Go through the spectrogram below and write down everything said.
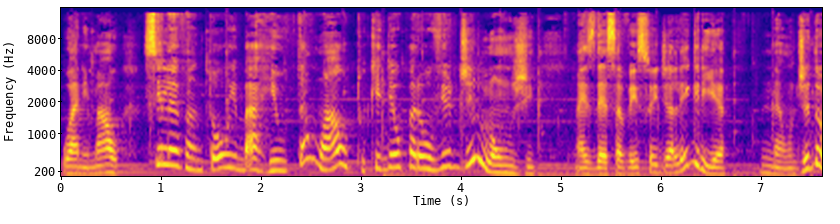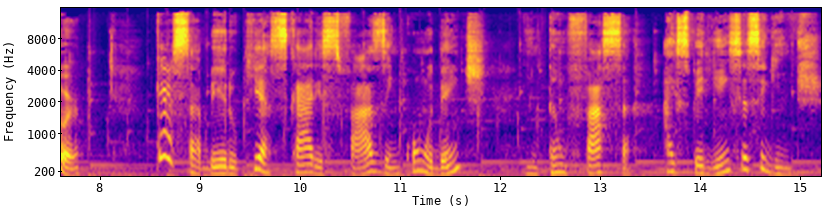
O animal se levantou e barriu tão alto que deu para ouvir de longe, mas dessa vez foi de alegria, não de dor. Quer saber o que as cáries fazem com o dente? Então faça a experiência seguinte.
